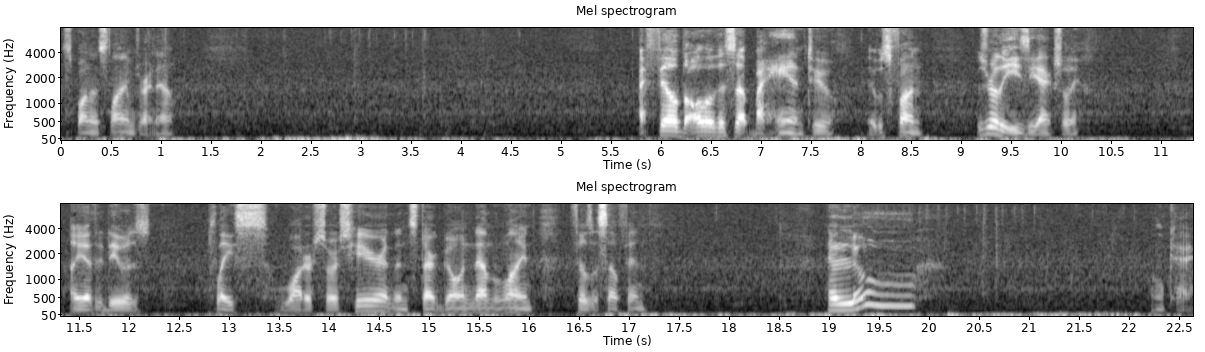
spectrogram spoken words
spawning slimes right now. Filled all of this up by hand too. It was fun. It was really easy actually. All you have to do is place water source here and then start going down the line. Fills itself in. Hello. Okay.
